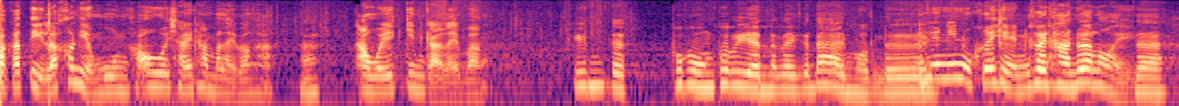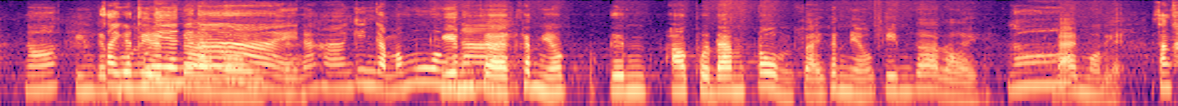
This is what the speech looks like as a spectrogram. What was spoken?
ปกติแล้วข้าวเหนียวมูลเขาเอาไว้ใช้ทำอะไรบ้างคะฮะเอาไว้กินกับอะไรบ้างกินกับทุรงทุเรียนอะไรก็ได้หมดเลยเอ้ยอันนี่หนูเคยเห็นเคยทานด้วยอร่อยจ้ะเนาะกินกับใส่กับทุทุเรีเรียยนนก็ก็อได้ร่อยจ้ะนะคะ กินกับมะม่วงกิก็นได้กับข้าวเหนียว กินเอาถั่วดำต้มใส่ข้าวเหนียวกินก็อร่อย เนาะได้หมดแหละ สังข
